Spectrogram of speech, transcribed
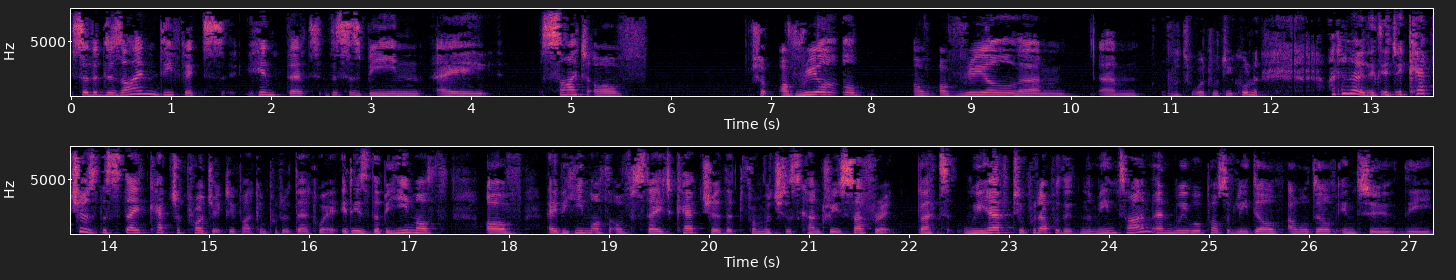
So the design defects hint that this has been a site of of real of, of real um, um, what, what would you call it? I don't know. It, it, it, captures the state capture project, if I can put it that way. It is the behemoth of a behemoth of state capture that from which this country is suffering. But we have to put up with it in the meantime, and we will possibly delve. I will delve into the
